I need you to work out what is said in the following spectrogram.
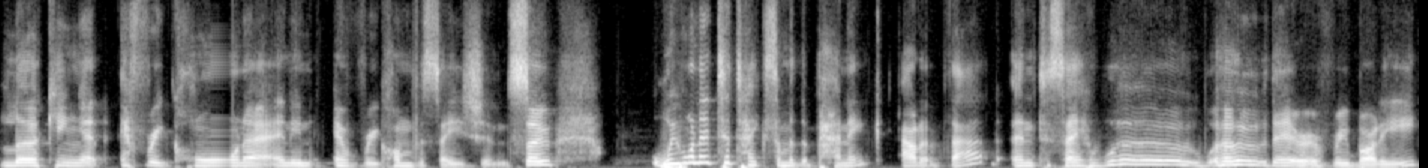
lurking at every corner and in every conversation. So we wanted to take some of the panic out of that and to say, whoa, whoa there, everybody.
